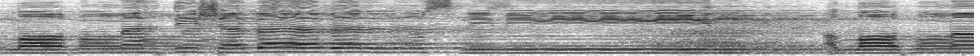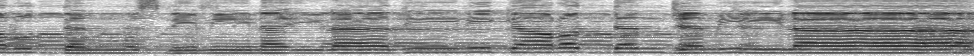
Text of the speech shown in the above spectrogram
اللهم اهد شباب المسلمين. اللهم رد المسلمين إلى دينك ردا جميلا.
